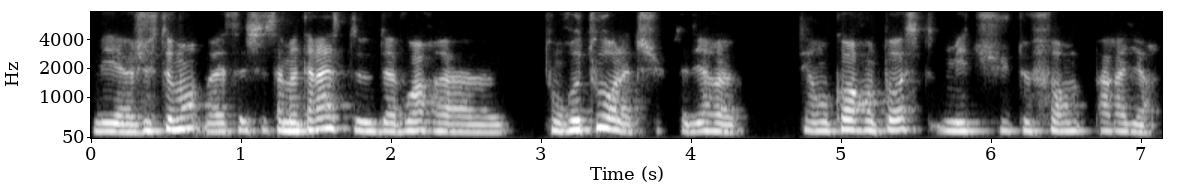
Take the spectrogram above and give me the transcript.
Mais euh, justement, bah, ça, ça m'intéresse d'avoir euh, ton retour là-dessus. C'est-à-dire, euh, tu es encore en poste, mais tu te formes par ailleurs.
